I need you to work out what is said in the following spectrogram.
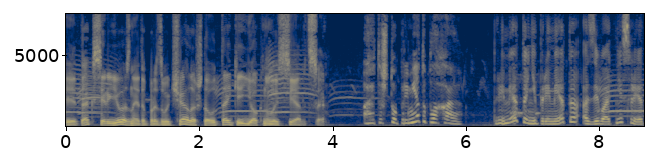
И так серьезно это прозвучало, что у Тайки ёкнуло сердце. А это что, примета плохая? Примета не примета, а зевать не след.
